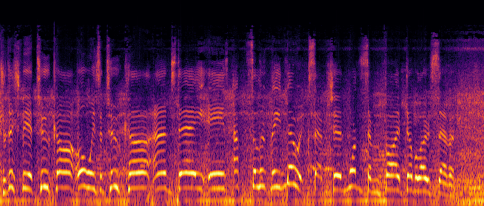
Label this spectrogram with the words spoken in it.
Traditionally a two car, always a two car, and today is absolutely no exception 175007.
